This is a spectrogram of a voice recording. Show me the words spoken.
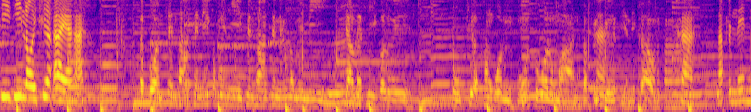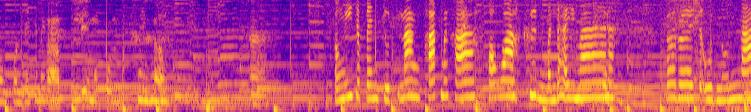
ที่ที่โรยเชือกอะไรอะคะ แต่ก่อนเส้นทางเส้นนี้ก็ไม่มีเส้นทางเส้นนั้นก็ไม่มี อืมเจ้าหน้าที่ก็เลยผูกเชือกข้างบนหัวตัวลงมานะครับคือค่ะ เจอเสียนที่เก้านะครับค่ะนับเป็นเลขมงคลด้วยใช่ไหมคคะรับเป็นเลขมงคลเลขเก้า ตรงนี้จะเป็นจุดนั่งพักนะคะ เพราะว่าขึ้นบันไดมา ก็เลยจะอุดหนุนน้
